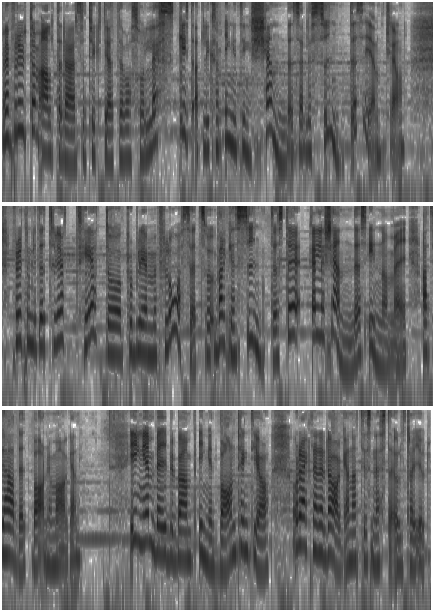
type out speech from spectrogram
Men förutom allt det där så tyckte jag att det var så läskigt att liksom ingenting kändes eller syntes egentligen. Förutom lite trötthet och problem med flåset så varken syntes det eller kändes inom mig att jag hade ett barn i magen. Ingen babybump, inget barn tänkte jag och räknade dagarna tills nästa ultraljud.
